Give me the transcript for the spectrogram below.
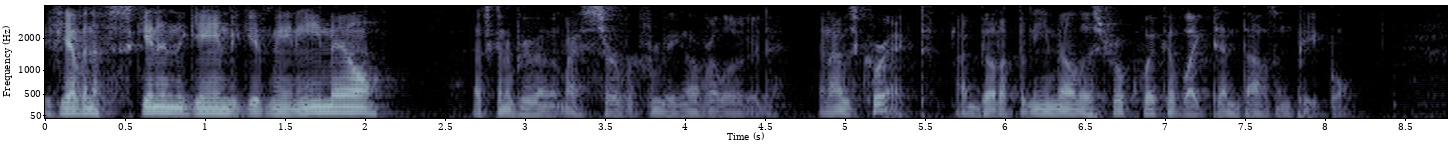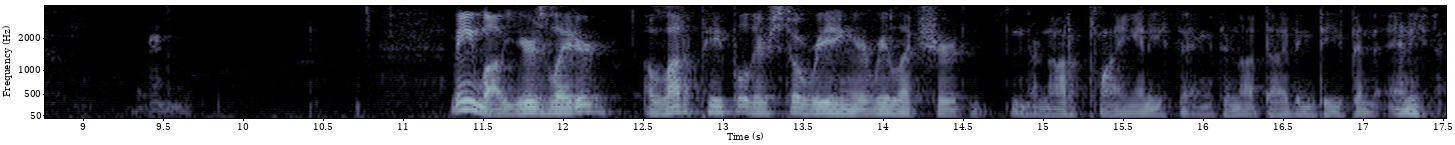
if you have enough skin in the game to give me an email, that's going to prevent my server from being overloaded. And I was correct. I built up an email list real quick of like 10,000 people. Meanwhile, years later, a lot of people, they're still reading every lecture and they're not applying anything. They're not diving deep into anything.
